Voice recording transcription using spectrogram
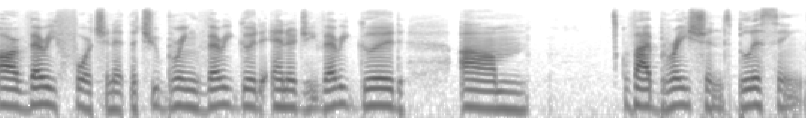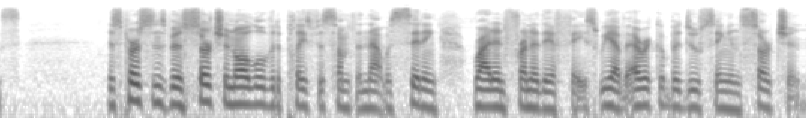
are very fortunate, that you bring very good energy, very good um, vibrations, blessings. This person's been searching all over the place for something that was sitting right in front of their face. We have Erykah Badu singing Searching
